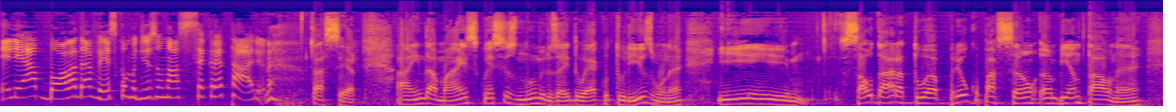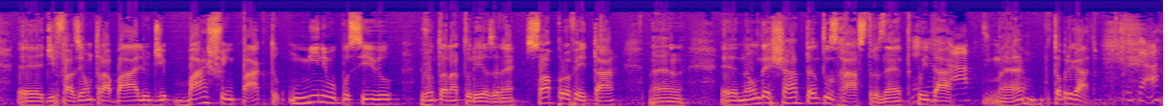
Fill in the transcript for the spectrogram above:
ele é a bola da vez, como diz o nosso secretário, né? Tá certo. Ainda mais com esses números aí do ecoturismo, né? E saudar a tua preocupação ambiental, né? É, de fazer um trabalho de baixo impacto, o mínimo possível junto à natureza, né? Só aproveitar, né? É, não deixar tantos rastros, né? Cuidar, Exato. né? Muito obrigado. Obrigado.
